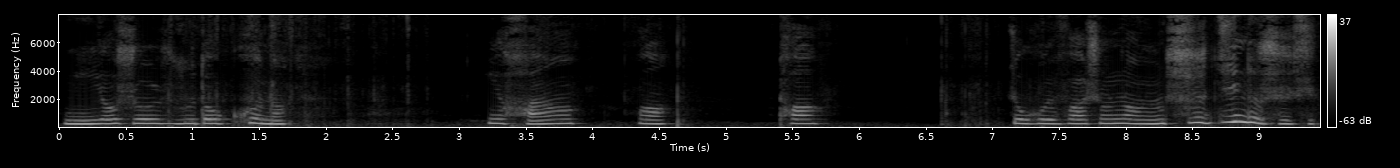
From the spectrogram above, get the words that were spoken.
你要是遇到困难，一喊啊，它就会发生让人吃惊的事情。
